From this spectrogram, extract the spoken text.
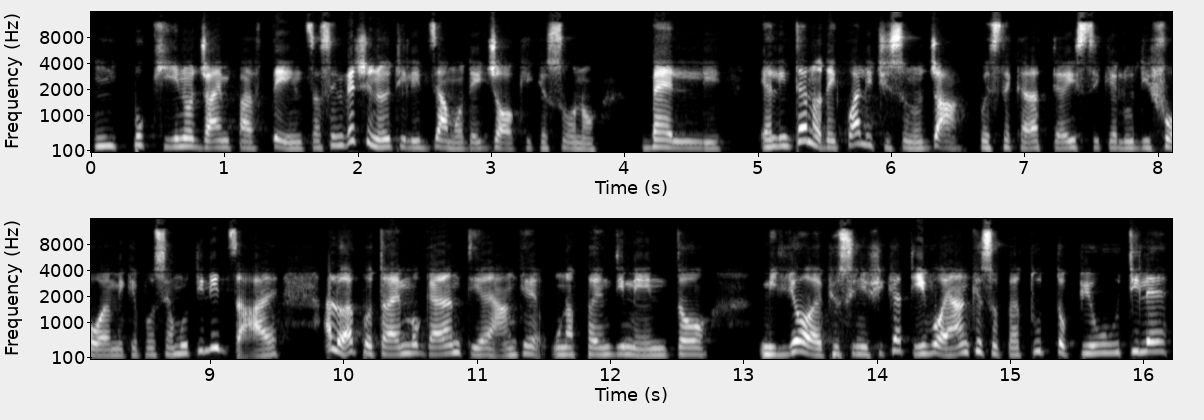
un pochino già in partenza. Se invece noi utilizziamo dei giochi che sono belli, e all'interno dei quali ci sono già queste caratteristiche ludiformi che possiamo utilizzare, allora potremmo garantire anche un apprendimento migliore, più significativo e anche e soprattutto più utile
